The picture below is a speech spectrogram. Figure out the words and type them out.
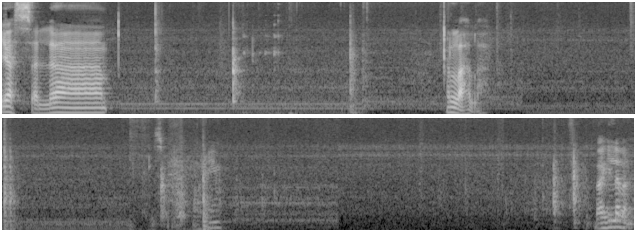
يا سلام. الله الله. بسم الله الرحمن الرحيم باقي اللبن.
